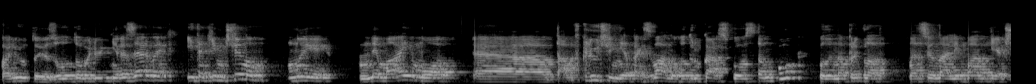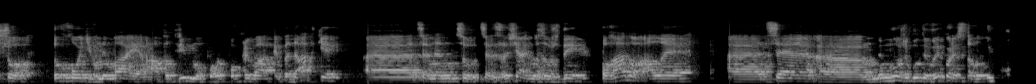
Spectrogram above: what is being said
валютою золотовалютні резерви, і таким чином ми не маємо е, там включення так званого друкарського станку, коли, наприклад, національний банк, якщо доходів немає, а потрібно покривати видатки, е, це не це, це звичайно завжди погано, але е, це е, не може бути використано і було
